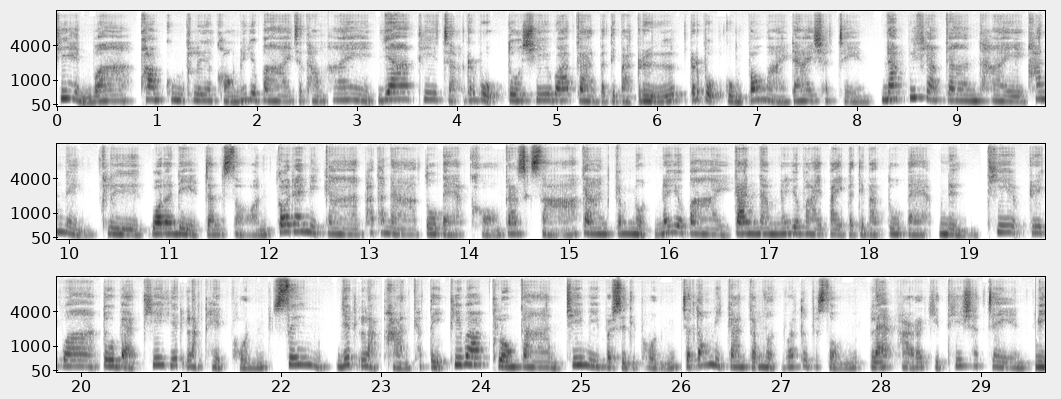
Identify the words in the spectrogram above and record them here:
ที่เห็นว่าความคุมเครือของนโยบายจะทำให้ยากที่จะระบุตัวชี้วัดการปฏิบัติ หรือระบุกลุ่มเป้าหมายได้ชัดเจน นักวิชาการไทยท่านหนึ่ง คือวรเดชจันทร์สอนก็ได้มีการพัฒนาตัวแบบของการศึกษา การกำหนดนโยบาย การนำนโยบายไปปฏิบัติตัวแบบหนึ่งที่เรียกว่าตัวแบบที่ยึดหลักเหตุผล ซึ่งยึดหลักฐานคติที่ว่าโครงการที่มีประสิทธิผลจะต้องมีการกำหนดวัตถุประสงค์ และภารกิจที่ชัดเจน มี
